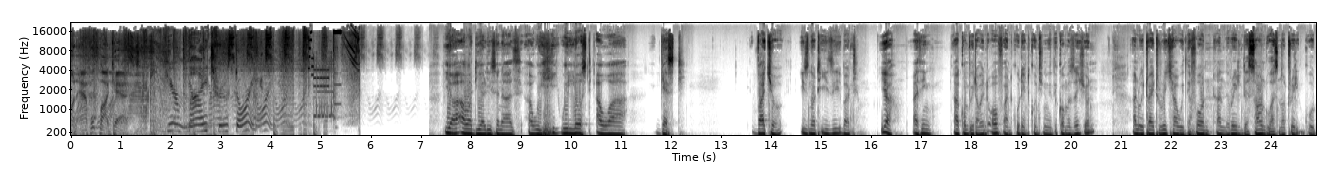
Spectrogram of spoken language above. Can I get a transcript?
on Apple Podcasts. Hear my true story. Yeah, our dear listeners, uh, we we lost our guest. Virtual is not easy, but yeah, I think our computer went off and couldn't continue with the conversation. And we tried to reach her with the phone, and really the sound was not really good.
